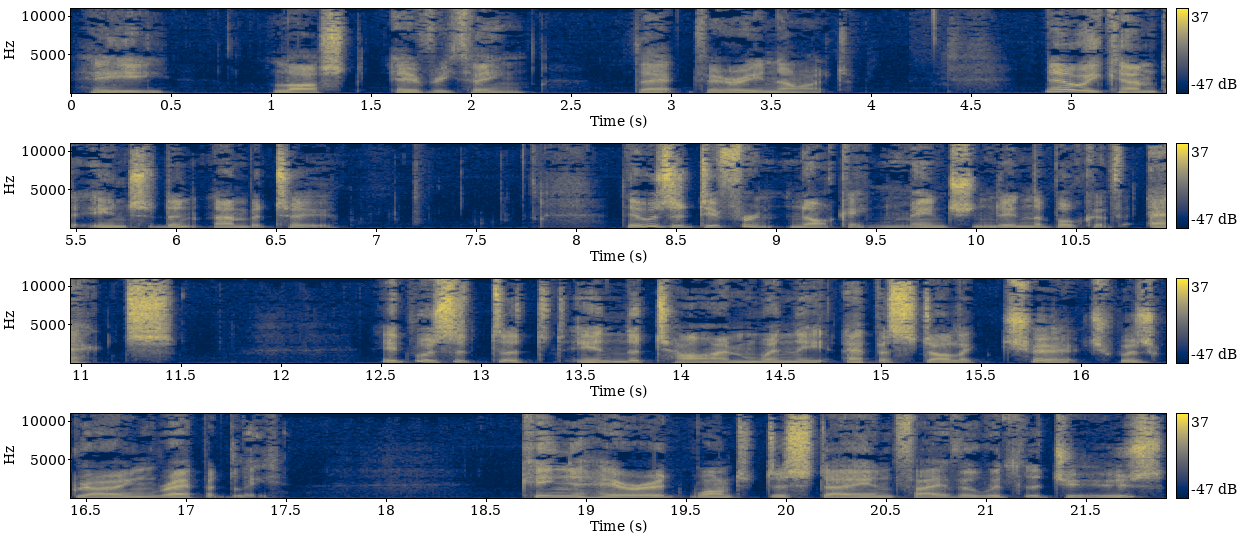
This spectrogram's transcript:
He lost everything that very night. Now we come to incident number two. There was a different knocking mentioned in the book of Acts. It was in the time when the Apostolic Church was growing rapidly. King Herod wanted to stay in favour with the Jews,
